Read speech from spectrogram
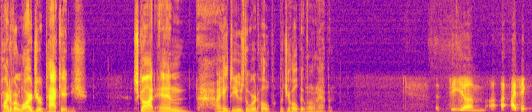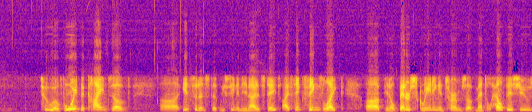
part of a larger package Scott, and I hate to use the word hope, but you hope it won't happen. The um, I, I, think to avoid the kinds of uh, incidents that we've seen in the United States, I think things like uh, you know better screening in terms of mental health issues,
